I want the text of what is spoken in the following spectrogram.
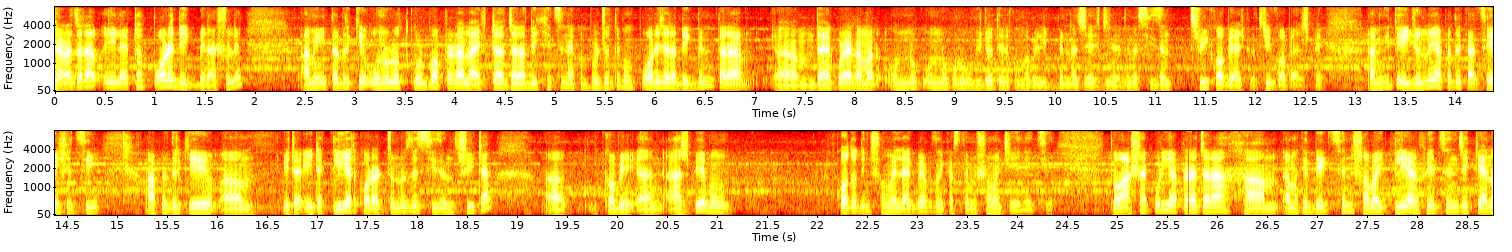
যারা যারা এই লাইভটা পরে দেখবেন আসলে আমি তাদেরকে অনুরোধ করব, আপনারা লাইভটা যারা দেখেছেন এখন পর্যন্ত এবং পরে যারা দেখবেন, তারা দয়া করে আর আমার অন্য অন্য কোনো ভিডিওতে এরকমভাবে লিখবেন না যে দিনের দিনে সিজন থ্রি কবে আসবে থ্রি কবে আসবে। আমি কিন্তু এই জন্যই আপনাদের কাছে এসেছি, আপনাদেরকে এটা এটা ক্লিয়ার করার জন্য যে সিজন থ্রিটা কবে আসবে এবং কতদিন সময় লাগবে আপনাদের কাছ থেকে আমি সময় চেয়ে নিচ্ছি। তো আশা করি আপনারা যারা আমাকে দেখছেন সবাই ক্লিয়ার হয়েছেন যে কেন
